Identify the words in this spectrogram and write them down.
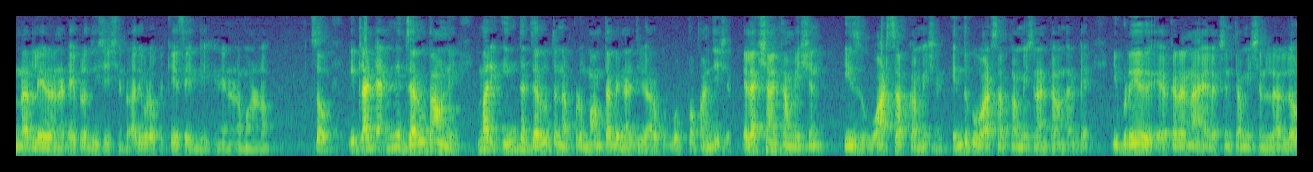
ఉన్నారు లేరు అన్న టైప్లో తీసేసిండ్రు. అది కూడా ఒక కేసు అయింది నేను మొన్నలో సో ఇట్లాంటి అన్ని జరుగుతూ ఉన్నాయి. మరి ఇంత జరుగుతున్నప్పుడు మమతా బెనర్జీ గారు ఒక గొప్ప పని చేశారు. Election commission is WhatsApp commission. ఎందుకు వాట్సాప్ కమిషన్ అంటా ఉందంటే ఇప్పుడు ఎక్కడైనా ఎలక్షన్ కమిషన్లలో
